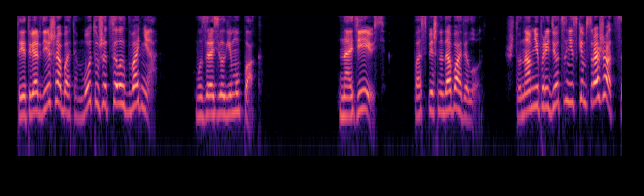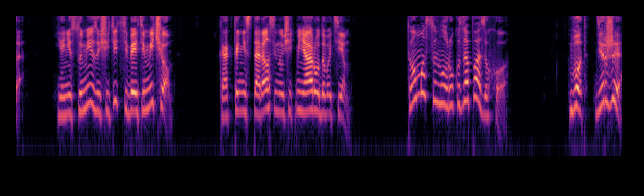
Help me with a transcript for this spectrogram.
«Ты твердишь об этом вот уже целых два дня!» — возразил ему Пак. «Надеюсь», — поспешно добавил он, — «что нам не придется ни с кем сражаться. Я не сумею защитить себя этим мечом. Как ты не старался научить меня орудовать им?» Томас сунул руку за пазуху. «Вот, держи!»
